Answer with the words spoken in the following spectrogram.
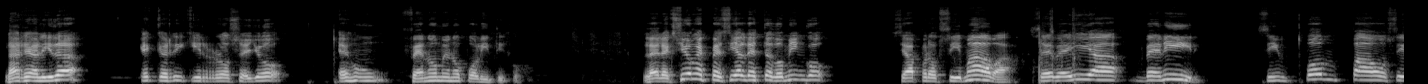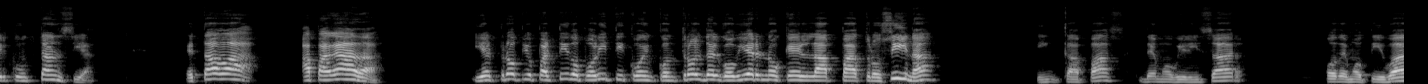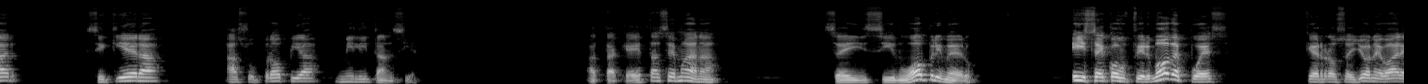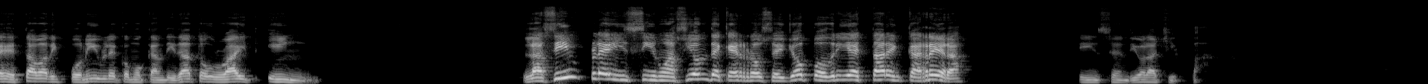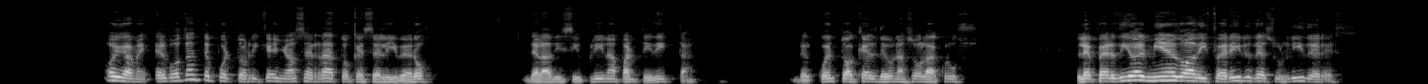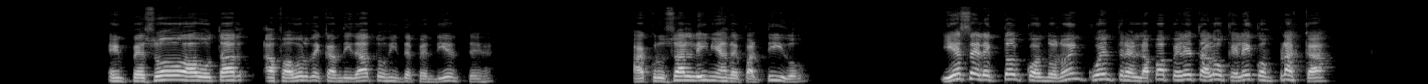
La realidad es que Ricky Rosselló es un fenómeno político. La elección especial de este domingo se aproximaba, se veía venir sin pompa o circunstancia. Estaba apagada y el propio partido político en control del gobierno que la patrocina incapaz de movilizar o de motivar siquiera a su propia militancia. Hasta que esta semana se insinuó primero y se confirmó después que Roselló Nevares estaba disponible como candidato right-in. La simple insinuación de que Roselló podría estar en carrera incendió la chispa. Óigame, el votante puertorriqueño hace rato que se liberó de la disciplina partidista, del cuento aquel de una sola cruz. Le perdió el miedo a diferir de sus líderes. Empezó a votar a favor de candidatos independientes, a cruzar líneas de partido. Y ese elector, cuando no encuentra en la papeleta lo que le complazca,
